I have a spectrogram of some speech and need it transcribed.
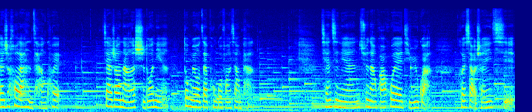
但是后来很惭愧，驾照拿了十多年都没有再碰过方向盘。前几年去南华会体育馆，和小陈一起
